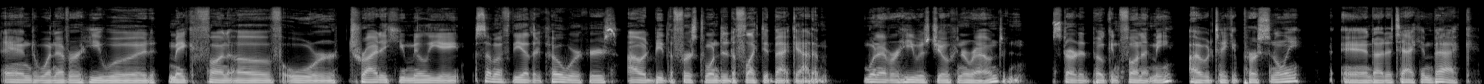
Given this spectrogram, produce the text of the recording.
And whenever he would make fun of or try to humiliate some of the other coworkers, I would be the first one to deflect it back at him. Whenever he was joking around and started poking fun at me, I would take it personally and I'd attack him back.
